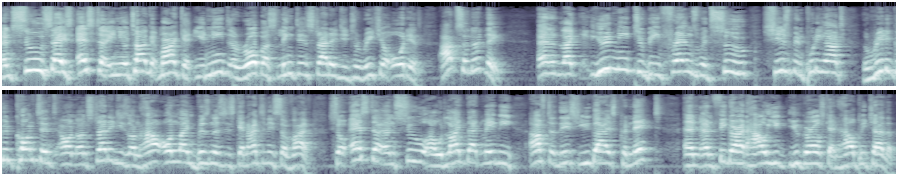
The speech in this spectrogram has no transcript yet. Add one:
And Sue says, Esther, in your target market, you need a robust LinkedIn strategy to reach your audience. Absolutely. And like you need to be friends with Sue. She's been putting out really good content on, on strategies on how online businesses can actually survive. So Esther and Sue, I would like that maybe after this you guys connect and, and figure out how you, you girls can help each other.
